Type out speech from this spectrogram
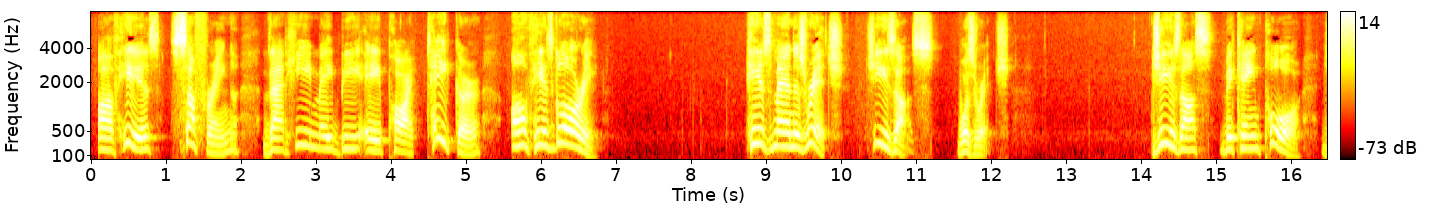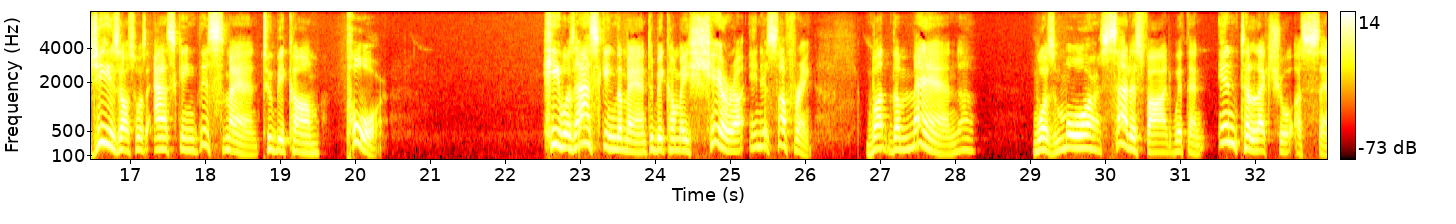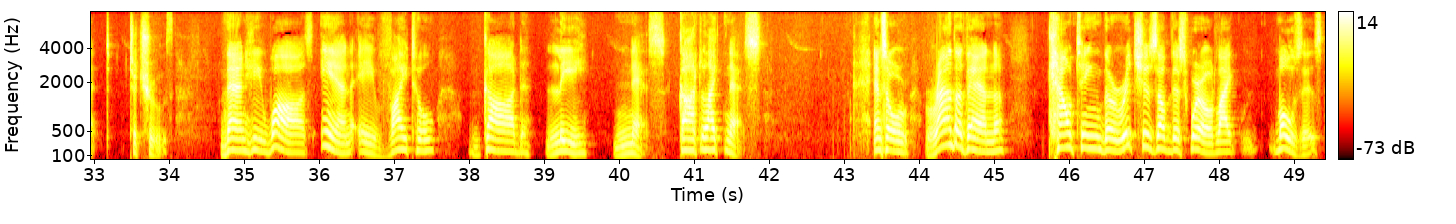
of his suffering that he may be a partaker of his glory. His man is rich, Jesus was rich. Jesus became poor. Jesus was asking this man to become poor. He was asking the man to become a sharer in his suffering. But the man was more satisfied with an intellectual assent to truth than he was in a vital godliness, godlikeness. And so rather than counting the riches of this world like Moses,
